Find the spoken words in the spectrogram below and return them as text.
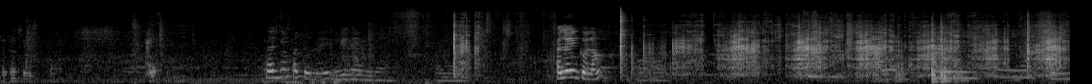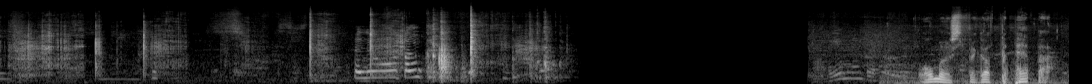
Siya sa. Lagyan pa tuloy. Hindi na, hindi na. Haluin ko lang? Almost forgot the pepper.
